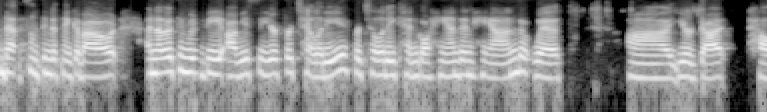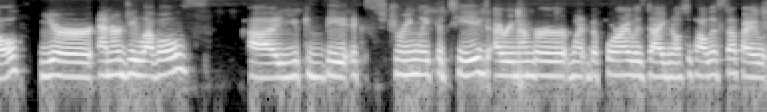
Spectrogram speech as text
that's something to think about. Another thing would be obviously your fertility. Fertility can go hand in hand with uh, your gut health, your energy levels. Uh, you can be extremely fatigued. I remember when before I was diagnosed with all this stuff, I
